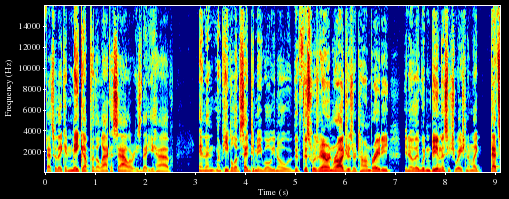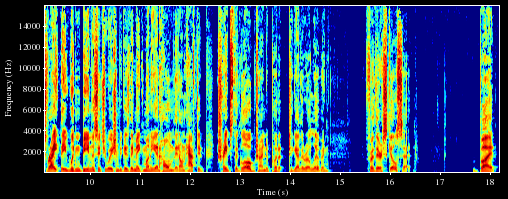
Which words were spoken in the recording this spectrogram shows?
That's where they can make up for the lack of salaries that you have. And then when people have said to me, well, you know, if this was Aaron Rodgers or Tom Brady, you know, they wouldn't be in this situation. I'm like, that's right. They wouldn't be in the situation because they make money at home. They don't have to traipse the globe trying to put together a living for their skill set. But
